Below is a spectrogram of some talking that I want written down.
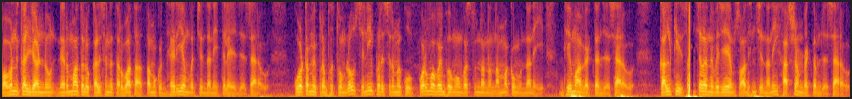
పవన్ కళ్యాణ్ను నిర్మాతలు కలిసిన తర్వాత తమకు ధైర్యం వచ్చిందని తెలియజేశారు. కూటమి ప్రభుత్వంలో సినీ పరిశ్రమకు పూర్వ వైభవం వస్తుందన్న నమ్మకం ఉందని ధీమా వ్యక్తం చేశారు. కల్కి సంచలన విజయం సాధించిందని హర్షం వ్యక్తం చేశారు.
